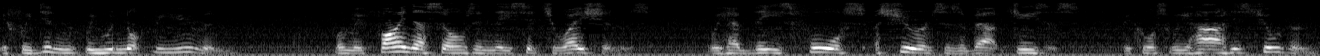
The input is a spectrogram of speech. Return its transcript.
If we didn't, we would not be human. When we find ourselves in these situations, we have these four assurances about Jesus because we are his children.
